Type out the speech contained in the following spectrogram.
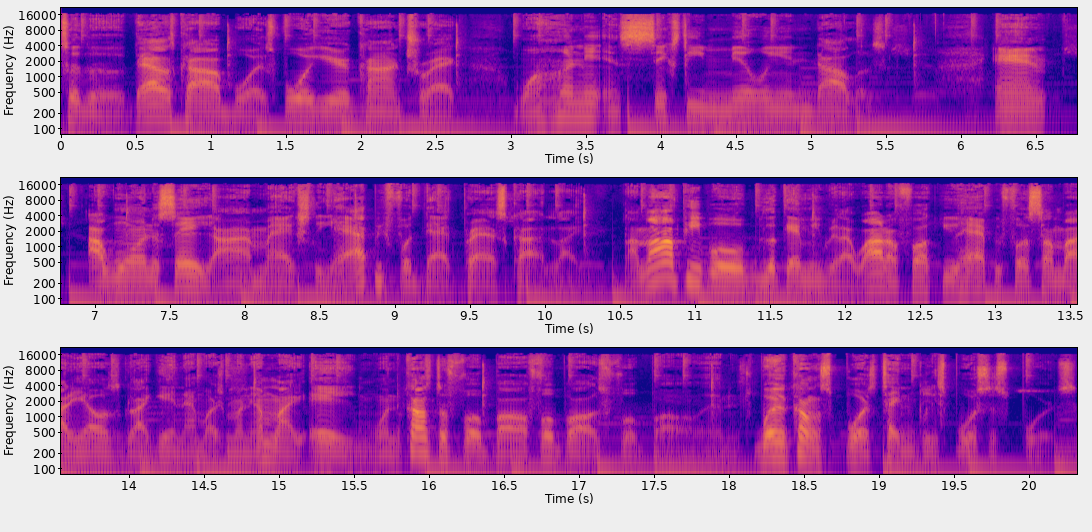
to the Dallas Cowboys four year contract, $160 million. And I want to say I'm actually happy for Dak Prescott. Like, a lot of people look at me be like, why the fuck you happy for somebody else like getting that much money? I'm like, hey, when it comes to football, football is football. And when it comes to sports, technically sports is sports.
